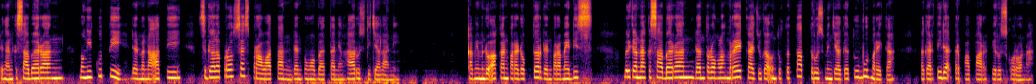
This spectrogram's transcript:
dengan kesabaran mengikuti dan menaati segala proses perawatan dan pengobatan yang harus dijalani. Kami mendoakan para dokter dan para medis, berikanlah kesabaran dan tolonglah mereka juga untuk tetap terus menjaga tubuh mereka agar tidak terpapar virus corona.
